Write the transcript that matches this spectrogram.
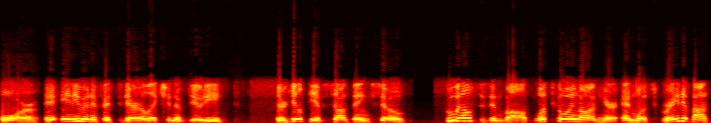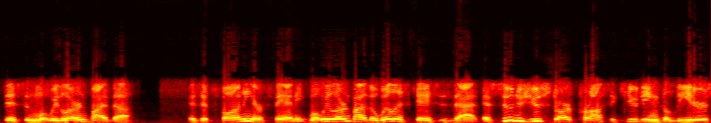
or and even if it's dereliction of duty, they're guilty of something. So who else is involved? What's going on here? And what's great about this, and what we learned by the is it Fani or Fanny? What we learned by the Willis case is that as soon as you start prosecuting the leaders,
